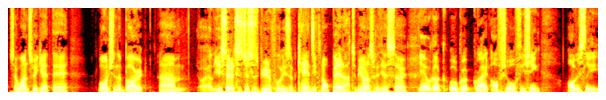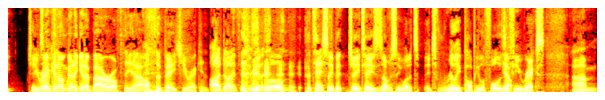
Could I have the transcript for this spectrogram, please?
So once we get there, launching the boat. Um, you said it's just as beautiful as it Cairns, if not better, to be honest with you. So Yeah, we've got we've got great offshore fishing. Obviously, GT you reckon I'm going to get a barra off the uh, off the beach? You reckon? I don't think we get um, potentially, but GTS is obviously what it's it's really popular for. There's Yep. a few wrecks, um,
